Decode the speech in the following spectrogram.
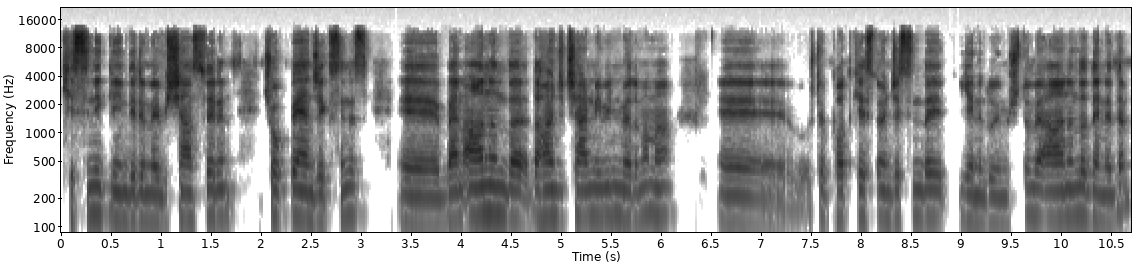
kesinlikle indirin ve bir şans verin. Çok beğeneceksiniz. Ee, ben anında, daha önce Charmy'yi bilmiyordum ama e, işte podcast öncesinde yeni duymuştum ve anında denedim.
